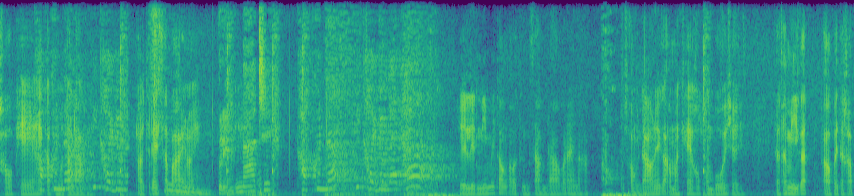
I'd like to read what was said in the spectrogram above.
เขาแพ้ขให้อบกับคุหณมูนะตารางที่คอยดูแลเราจะได้สบายหน่อย กลิ่น magic ขอบคุณนะที่คอยดูแลข้าเฮเลนนี้ไม่ต้องเอาถึงสามดาวก็ได้นะครับสองดาวนี่ก็เอามาแค่ครบคอมโบเฉยๆแต่ถ้ามีก็เอาไปเถอะครับ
